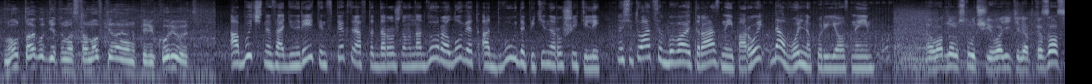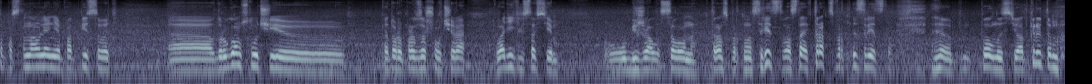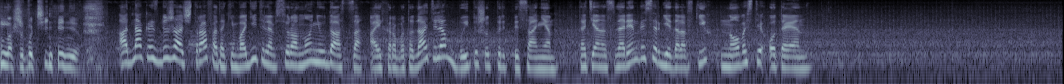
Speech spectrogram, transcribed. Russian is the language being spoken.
Ну, так вот где-то на остановке, наверное, перекуривают. Обычно за один рейд инспекторы автодорожного надзора ловят от двух до пяти нарушителей. Но ситуации бывают разные и порой довольно курьезные. В одном случае водитель отказался постановление подписывать. В другом случае, который произошел вчера, водитель совсем убежал из салона транспортного средства, оставив транспортное средство полностью открытым наше подчинение. Однако избежать штрафа таким водителям все равно не удастся, а их работодателям выпишут предписание. Татьяна Сидоренко, Сергей Доровских. Новости ОТН.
